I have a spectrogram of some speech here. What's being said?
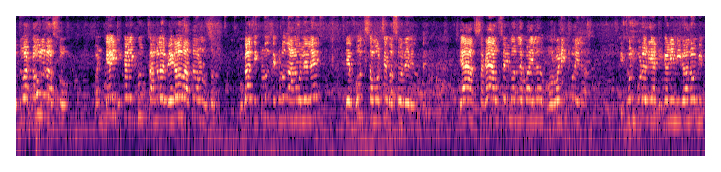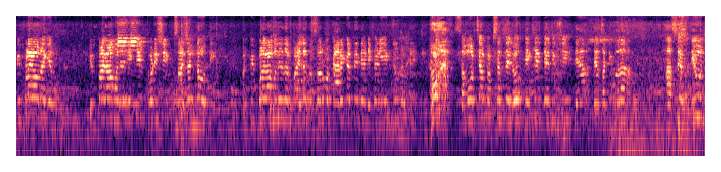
उजवा कौलच असतो. पण त्या ठिकाणी खूप चांगलं वेगळं वातावरण होतं. उगाच इकडून तिकडून आणवलेले ते भूत समोरचे बसवलेले होते. त्या सगळ्या अवसरीमधलं पाहिलं बोरवडीत पाहिलं. तिथून पुढे या ठिकाणी निघालो. मी पिंपळगावला गेलो. पिंपळगावमध्ये देखील थोडीशी साशंका होती. पण पिंपळगावमध्ये जर पाहिलं तर सर्व कार्यकर्ते त्या ठिकाणी एकजूट होते. समोरच्या पक्षातले लोक देखील त्या दिवशी त्या त्यासाठी मला हास्य देऊन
